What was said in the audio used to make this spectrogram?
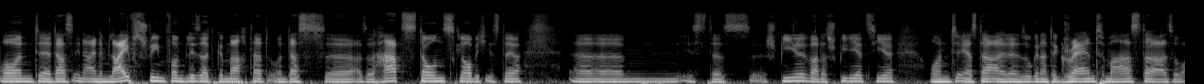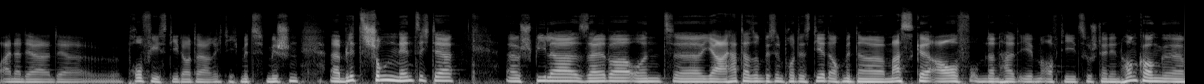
und äh, das in einem Livestream von Blizzard gemacht hat und das, äh, also Hearthstones, glaube ich, ist der ähm, ist das Spiel, war das Spiel jetzt hier und er ist da der sogenannte Grandmaster, also einer der, der Profis, die dort da richtig mitmischen. Äh, Blitzschung nennt sich der äh, Spieler selber und äh, ja, er hat da so ein bisschen protestiert, auch mit einer Maske auf, um dann halt eben auf die Zustände in Hongkong äh,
